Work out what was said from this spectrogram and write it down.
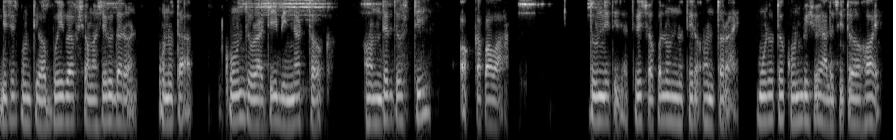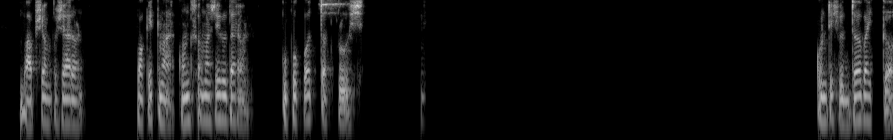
নিচের কোনটি অব্যয়ীভাব সমাসের উদাহরণ? অনুতাপ। কোন জোড়াটি ভিন্নার্থক অন্ধের দোষটি অক্কা পাওয়া। দুর্নীতি জাতির সকল উন্নতির অন্তরায়। মূলত কোন বিষয়ে আলোচিত হয়? ভাব সম্প্রসারণ। পকেটমার কোন সমাসের উদাহরণ? উপপদ তৎপুরুষ। কোনটি শুদ্ধ বাক্য?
